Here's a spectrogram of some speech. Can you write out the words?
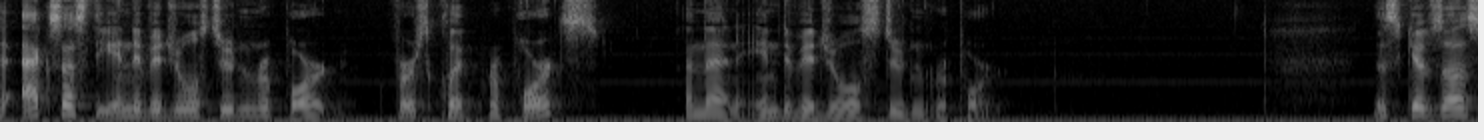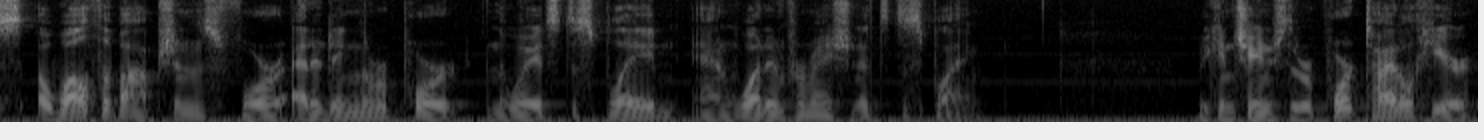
To access the individual student report, first click Reports and then Individual Student Report. This gives us a wealth of options for editing the report in the way it's displayed and what information it's displaying. We can change the report title here,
